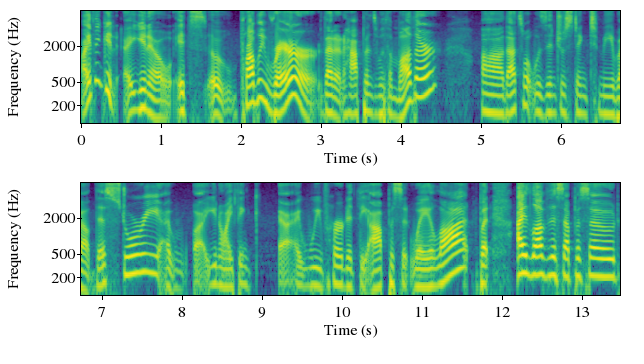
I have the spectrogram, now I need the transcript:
I think it uh, you know it's uh, probably rarer that it happens with a mother uh, that's what was interesting to me about this story. I, you know, I think I, we've heard it the opposite way a lot, but I love this episode.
